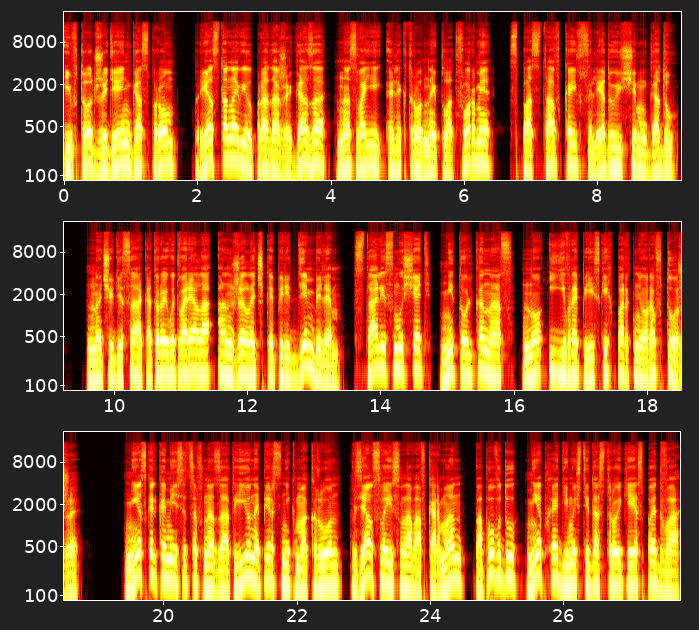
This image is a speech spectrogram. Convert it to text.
и в тот же день «Газпром» приостановил продажи газа на своей электронной платформе с поставкой в следующем году. Но чудеса, которые вытворяла Анжелочка перед дембелем, стали смущать не только нас, но и европейских партнеров тоже. Несколько месяцев назад ее наперстник Макрон взял свои слова в карман по поводу необходимости достройки СП-2,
